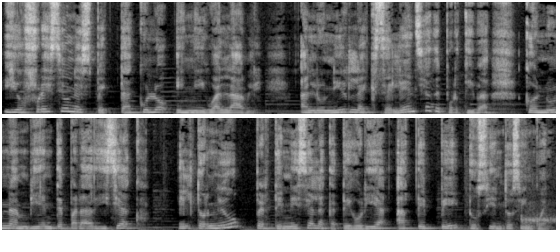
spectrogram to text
y ofrece un espectáculo inigualable al unir la excelencia deportiva con un ambiente paradisiaco. El torneo pertenece a la categoría ATP 250.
